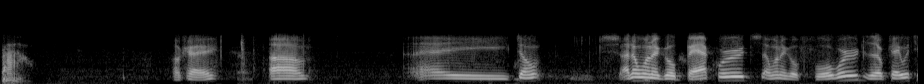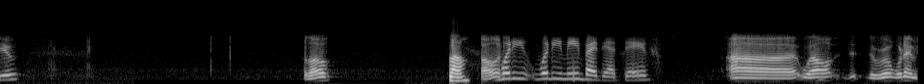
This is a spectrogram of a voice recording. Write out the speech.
vow? Okay. Um, I don't. I don't want to go backwards. I want to go forward. Is that okay with you? Hello. Hello? Caller? What do you What do you mean by that, Dave? Uh, well, the, the what I'm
